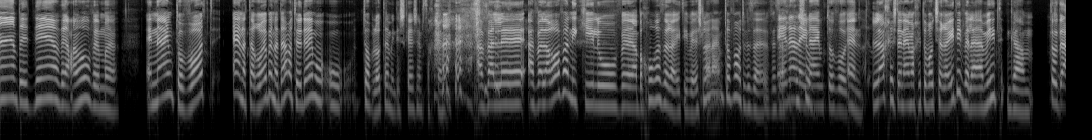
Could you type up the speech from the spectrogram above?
אה, בדה וההוא ומה. עיניים טובות, אין, אתה רואה בן אדם, אתה יודע אם הוא, הוא... טוב, לא תמיד, יש כאלה שהם שחקנים. אבל, אה, אבל לרוב אני כאילו, והבחור הזה ראיתי, ויש לו עיניים טובות, וזה, וזה הכי אין חשוב. על עיניים טובות. אין. לך יש את העיניים הכי טובות שראיתי, ולעמית גם. תודה.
